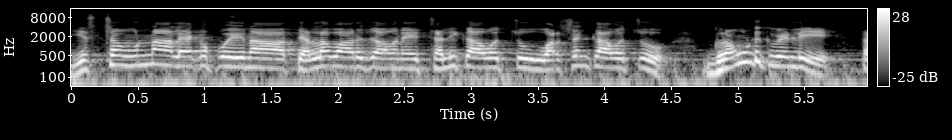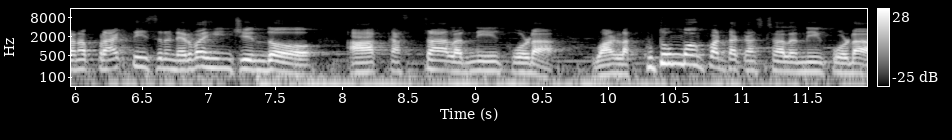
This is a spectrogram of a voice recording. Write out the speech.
ఇష్టం ఉన్నా లేకపోయినా తెల్లవారుజామునే చలి కావచ్చు వర్షం కావచ్చు గ్రౌండ్కి వెళ్ళి తన ప్రాక్టీస్ని నిర్వహించిందో ఆ కష్టాలన్నీ కూడా వాళ్ళ కుటుంబం పడ్డ కష్టాలన్నీ కూడా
